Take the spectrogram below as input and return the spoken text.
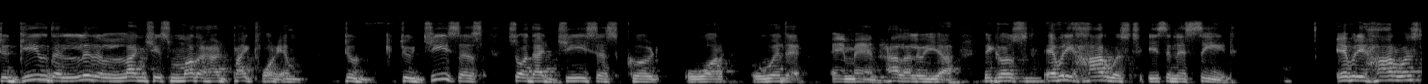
to give the little lunch his mother had packed for him to, to Jesus so that Jesus could work with it. Amen. Hallelujah. Because every harvest is in a seed. Every harvest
